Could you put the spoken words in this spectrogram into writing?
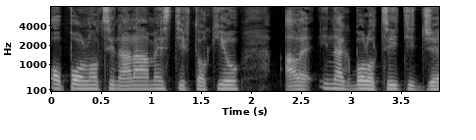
o polnoci na námestí v Tokiu, ale inak bolo cítiť, že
